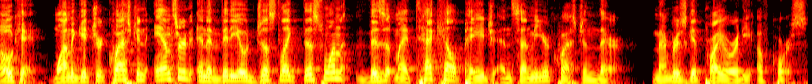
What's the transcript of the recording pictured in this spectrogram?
Okay, want to get your question answered in a video just like this one? Visit my tech help page and send me your question there. Members get priority, of course.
